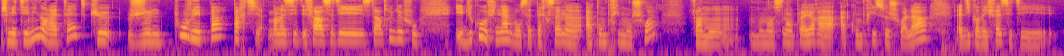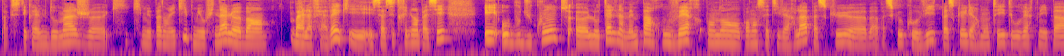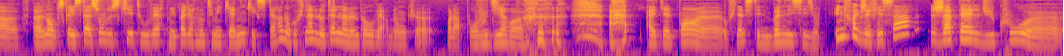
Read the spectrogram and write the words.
je m'étais mis dans la tête que je ne pouvais pas partir. Non mais c'était, enfin, c'était, c'était un truc de fou. Et du coup au final, bon, cette personne a compris mon choix enfin mon, ancien employeur a, compris ce choix-là. Il a dit qu'en effet c'était bah, que c'était quand même dommage euh, qu'il met pas dans l'équipe, mais au final euh, ben bah, elle a fait avec et, ça s'est très bien passé. Et au bout du compte, euh, l'hôtel n'a même pas rouvert pendant, pendant cet hiver-là parce que bah, parce que Covid, parce que les remontées étaient ouvertes mais pas non parce que les stations de ski étaient ouvertes mais pas les remontées mécaniques etc. Donc au final l'hôtel n'a même pas ouvert. Donc voilà pour vous dire à quel point euh, au final c'était une bonne décision. Une fois que j'ai fait ça, j'appelle du coup euh,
